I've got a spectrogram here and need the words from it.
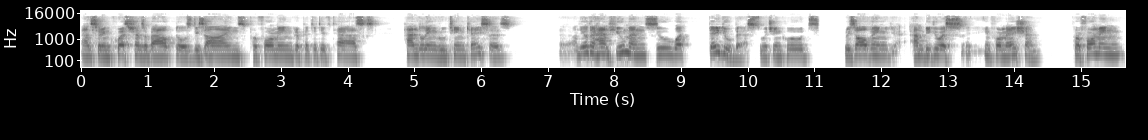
answering questions about those designs, performing repetitive tasks, handling routine cases. Uh, on the other hand, humans do what they do best, which includes resolving ambiguous information, performing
